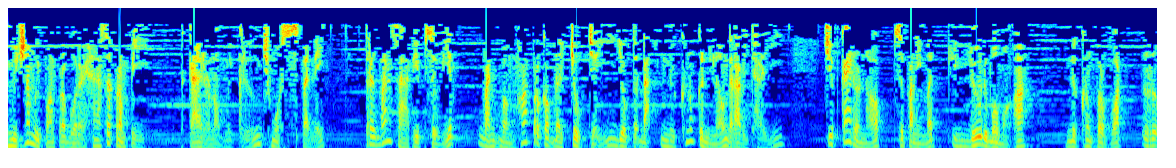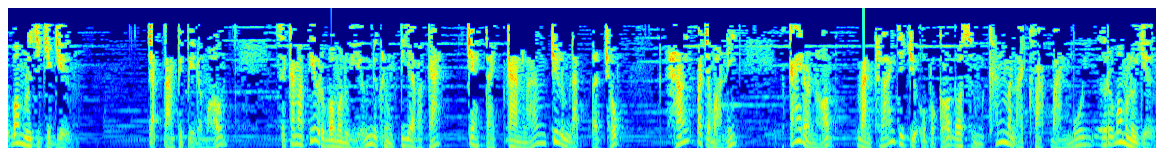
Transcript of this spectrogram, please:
នៅឆ្នាំ1957ផ្កាយរណបមួយគ្រឿងឈ្មោះ Sputnik ត្រូវបានសហភាពសូវៀតបាញ់បង្ហោះប្រកបដោយជោគជ័យយកទៅដាក់នៅក្នុងគន្លងតារាវិថីជាផ្កាយរណបសុបនិមិត្តលើដំបូងបង្អស់នៅក្នុងប្រវត្តិរបស់មនុស្សជាតិយើងចាប់តាំងពីពេលនោះមកសកម្មភាពរបស់មនុស្សយើងនៅក្នុងទីអវកាសចេះតែកើនឡើងជាលំដាប់ឥតឈប់ហើយបច្ចុប្បន្ននេះផ្កាយរណបបានក្លាយទៅជាឧបករណ៍ដ៏សំខាន់មិនអាចខ្វះបានមួយរបស់មនុស្សយើង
